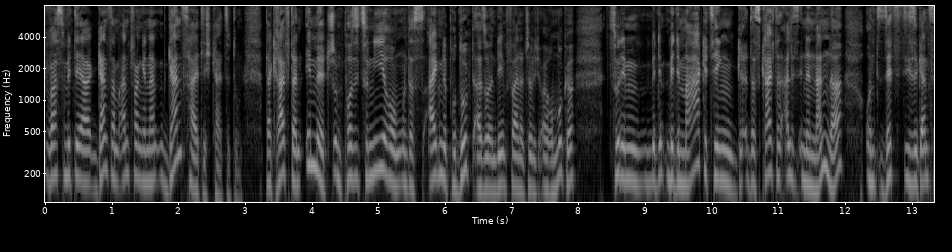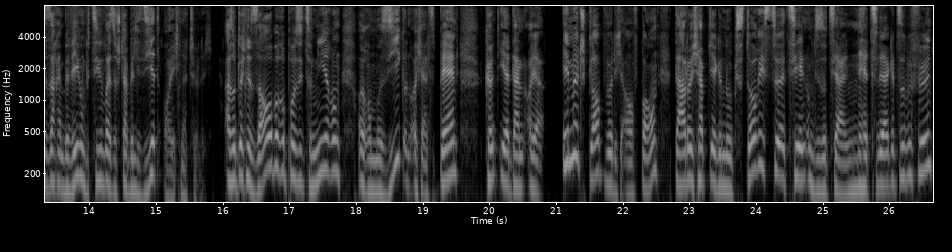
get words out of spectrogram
was mit der ganz am Anfang genannten Ganzheitlichkeit zu tun. Da greift dann Image und Positionierung und das eigene Produkt, also in dem Fall natürlich eure Mucke, zu dem mit dem, mit dem Marketing, das greift dann alles ineinander und setzt diese ganze Sache in Bewegung beziehungsweise stabilisiert euch natürlich. Also durch eine saubere Positionierung eurer Musik und euch als Band könnt ihr dann euer Image glaubwürdig aufbauen. Dadurch habt ihr genug Stories zu erzählen, um die sozialen Netzwerke zu befüllen,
